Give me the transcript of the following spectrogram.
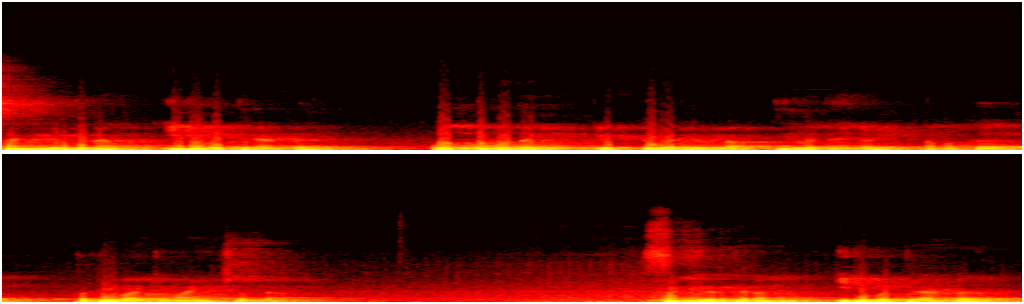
സങ്കീർത്തനം ഇരുപത്തിരണ്ട്. ഒന്ന് മുതൽ എട്ട് വരെയുള്ള തിരുവചനങ്ങൾ നമുക്ക് പ്രതിവാക്യമായി ചൊല്ലാം. സങ്കീർത്തനം ഇരുപത്തിരണ്ട്.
